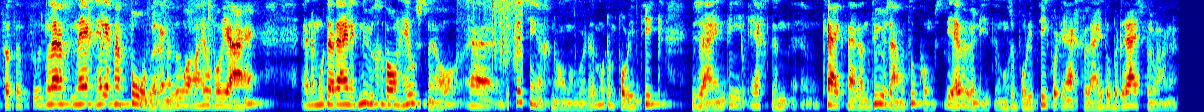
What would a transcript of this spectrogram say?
dat, het ligt heel erg naar polder. En dat doen we al heel veel jaar. En er moet uiteindelijk nu gewoon heel snel uh, beslissingen genomen worden. Er moet een politiek zijn die echt een, uh, kijkt naar een duurzame toekomst. Die hebben we niet. Onze politiek wordt erg geleid door bedrijfsbelangen.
